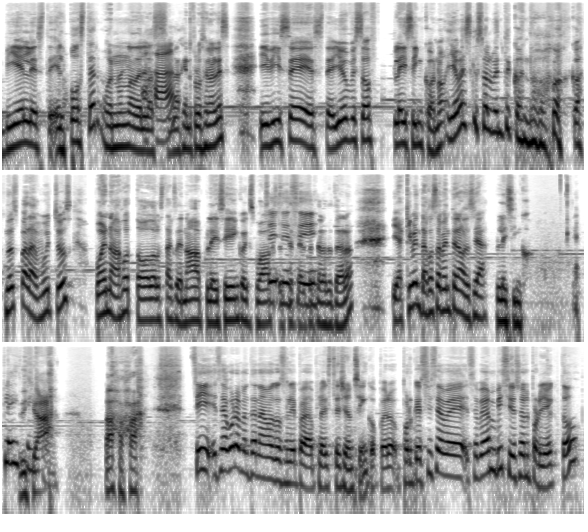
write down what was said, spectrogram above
Vi el este, el póster o en una de las imágenes profesionales y dice este Ubisoft Play 5, ¿no? Ya ves que usualmente cuando, cuando es para muchos ponen abajo todos los tags de no, Play 5, Xbox, Sí, etcétera, sí. etcétera, etcétera, ¿no? Y aquí ventajosamente más decía Play 5. Play dije, 5. ah, ajaja. Sí, seguramente nada más va a salir para PlayStation 5, pero porque sí se ve, se ve ambicioso el proyecto.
